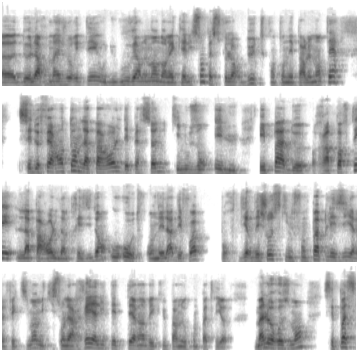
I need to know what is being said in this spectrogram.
euh, de leur majorité ou du gouvernement dans lequel ils sont, parce que leur but, quand on est parlementaire, c'est de faire entendre la parole des personnes qui nous ont élus et pas de rapporter la parole d'un président ou autre. On est là des fois pour dire des choses qui ne font pas plaisir, effectivement, mais qui sont la réalité de terrain vécue par nos compatriotes. Malheureusement, ce n'est pas ce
